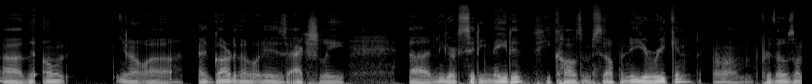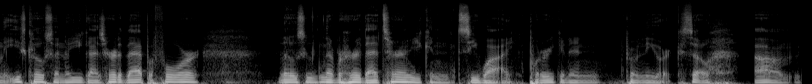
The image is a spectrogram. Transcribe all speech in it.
Uh, the own, you know, uh, Edgardo is actually a New York City native. He calls himself a Nuyorican. Um, for those on the East Coast, I know you guys heard of that before. Those who've never heard that term, you can see why Puerto Rican and from New York. So, um,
